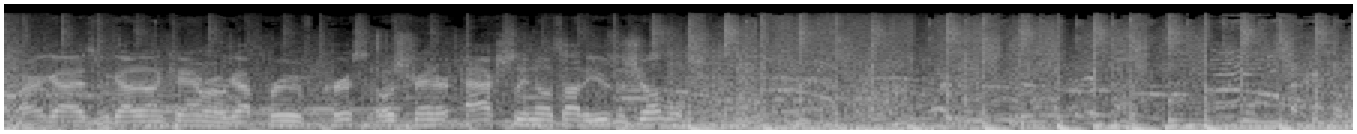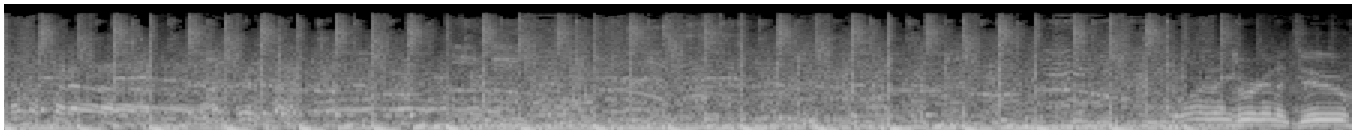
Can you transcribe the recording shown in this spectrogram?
All right guys, we got it on camera, we got proof. Chris Ostrainer actually knows how to use a shovel. Things we're gonna do,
